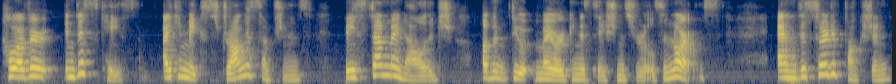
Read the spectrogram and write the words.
However, in this case, I can make strong assumptions based on my knowledge of my organization's rules and norms, and this sort of function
